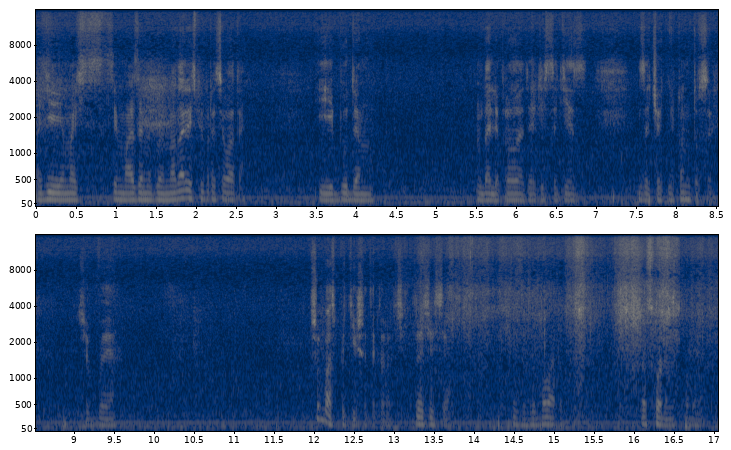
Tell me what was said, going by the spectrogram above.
Надіємось, з цим магазином будемо надалі співпрацювати. І будемо далі проводити якісь такі зачетні конкурси, щоб ви. Щоб вас потішити, коротше. До речі, все. Багато. Розходимось подумаємо.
